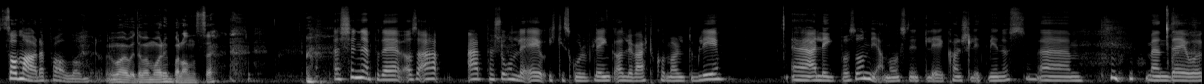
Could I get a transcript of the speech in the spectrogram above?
Sånn er det på alle områder. Det må, det må være balanse. Jeg kjenner på det. Altså, jeg, jeg personlig er jo ikke skoleflink, aldri vært, kommer aldri til å bli. Eh, Jeg ligger på sånn gjennomsnittlig, kanskje litt minus. Um, men det er jo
